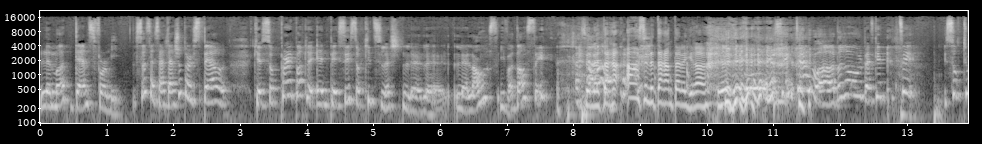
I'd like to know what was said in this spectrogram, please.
le mode Dance for Me. Ça, ça, ça t'ajoute un spell que sur peu importe le NPC sur qui tu le, le, le, le lances, il va danser. C'est le Taran... Ah, c'est le Tarantalegra. c'est tellement drôle parce que, tu sais, surtout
